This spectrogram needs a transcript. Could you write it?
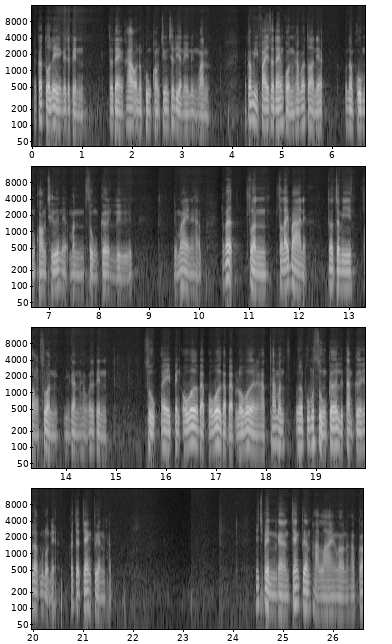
แล้วก็ตัวเลขก็จะเป็นแสดงค่าอุณหภูมิความชื้นเฉลี่ยในหนึ่งวัน แล้วก็มีไฟแสดงผลครับว่าตอนนี้อุณหภูมิหรือความชื้นเนี่ยมันสูงเกินหรือหรือไม่นะครับ แล้วก็ส่วน slide bar เนี่ยเราจะมีสองส่วนเหมือนกันครับก็จะเป็นสูงเอ้เป็นโอเวอร์แบบโอเวอร์กับแบบโลเวอร์นะครับ ถ้ามันอุณหภูมิมันสูงเกินหรือต่ำเกินที่เรากำหนดเนี่ยก็จะแจ้งเตือนครับ นี่จะเป็นการแจ้งเตือนผ่านไลน์ของเรานะครับ ก็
